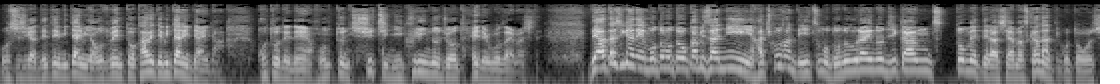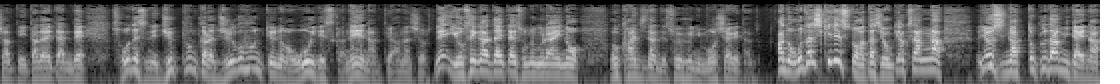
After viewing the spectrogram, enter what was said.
お寿司が出てみたりみたいな、お弁当を食べてみたりみたいなことでね、本当に主治肉林の状態でございまして。で、私がね、もともとおかみさんに、八甲さんっていつもどのぐらいの時間勤めてらっしゃいますかなんてことをおっしゃっていただいたんで、そうですね、10分から15分っていうのが多いですかねなんていう話をして、ね、寄せがだいたいそのぐらいの感じなんで、そういうふうに申し上げたんです。あの、お座敷ですと私お客さんが、よし、納得だみたいな、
